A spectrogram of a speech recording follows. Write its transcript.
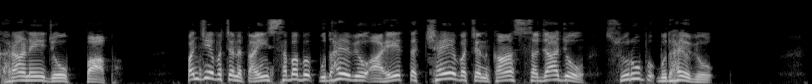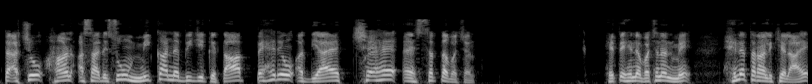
घराणे जो पाप पंजे वचन ताईं सबबु ॿुधायो वियो आहे त छह वचन खां सजा जो स्वरूप ॿुधायो वियो त अचो हाणे असां ॾिसूं मीका नबी जी किताब पहिरियों अध्याय छह ऐं सत वचन हिते हिन वचननि में हिन तरह लिखियलु आहे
